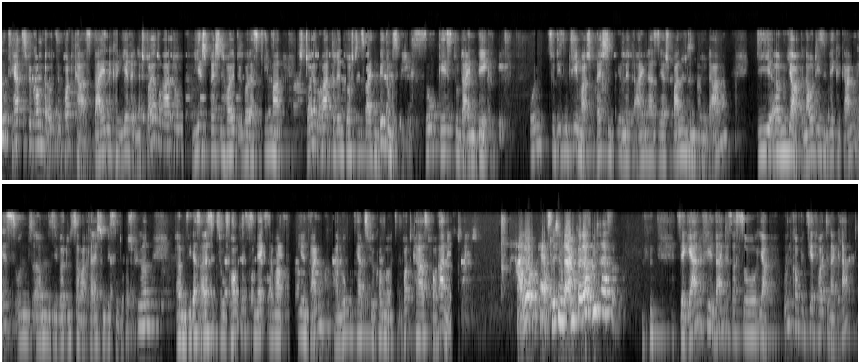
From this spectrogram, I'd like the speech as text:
Und herzlich willkommen bei uns im Podcast Deine Karriere in der Steuerberatung. Wir sprechen heute über das Thema Steuerberaterin durch den zweiten Bildungsweg. So gehst du deinen Weg. Und zu diesem Thema sprechen wir mit einer sehr spannenden Dame, die ähm, ja genau diesen Weg gegangen ist und ähm, sie wird uns da mal gleich ein bisschen durchführen, ähm, wie das alles dazu gekommen ist. Zunächst einmal vielen Dank, hallo und herzlich willkommen bei uns im Podcast, Frau Harnig. Hallo, herzlichen Dank für das Interesse. Sehr gerne, vielen Dank, dass das so ja, unkompliziert heute dann klappt.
